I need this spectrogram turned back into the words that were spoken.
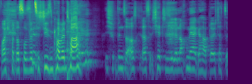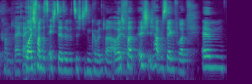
Boah, ich fand das so witzig, diesen Kommentar. Ich bin so ausgerastet. Ich hätte sogar noch mehr gehabt, aber ich dachte, komm, drei reichen. Boah, ich fand das echt sehr, sehr witzig, diesen Kommentar. Aber ich fand, ich, ich habe mich sehr gefreut. Ähm,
